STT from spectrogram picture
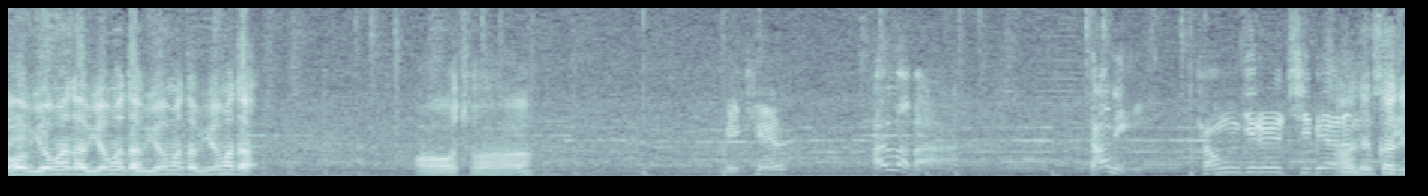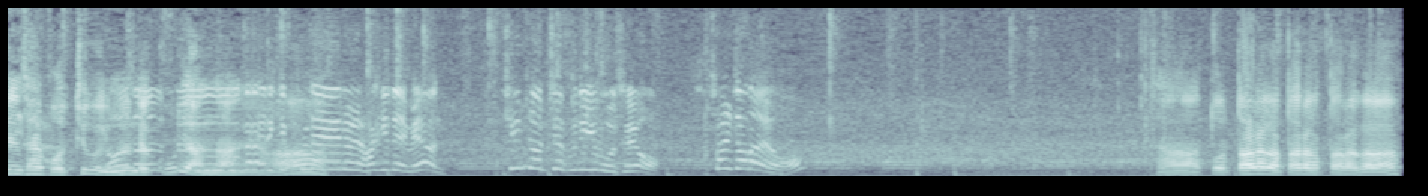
어. 위험하다, 위험하다, 위험하다, 위험하다. 어, 좋아. 미켈 알라바. 다니. 경기를 지배하는 아직까지는 잘. 버티고 있는데 골이 안 선수가 나네. 이렇게 아, 플레이를 하게 되면 팀 전체 분위기 보세요. 살잖아요. 자, 또 따라가, 따라가, 따라가.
